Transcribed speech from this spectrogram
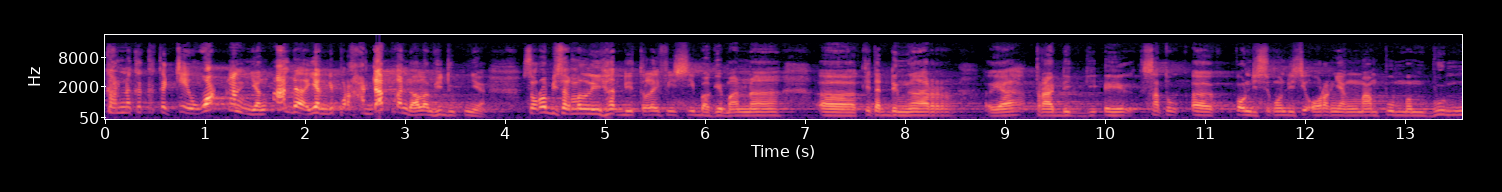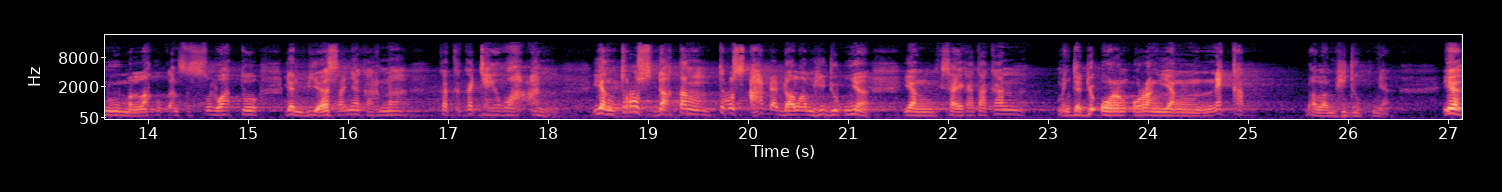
Karena ke kekecewaan yang ada yang diperhadapkan dalam hidupnya. Saudara bisa melihat di televisi bagaimana uh, kita dengar ya tragedi eh, satu kondisi kondisi-kondisi orang yang mampu membunuh, melakukan sesuatu dan biasanya karena kekecewaan yang terus datang, terus ada dalam hidupnya yang saya katakan menjadi orang-orang yang nekat dalam hidupnya. Ya,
